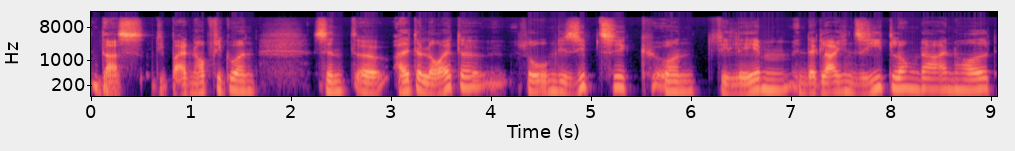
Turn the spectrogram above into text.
dass die beiden Hauptfiguren sind äh, alte Leute, so um die 70 und die leben in der gleichen Siedlung da in Holt,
